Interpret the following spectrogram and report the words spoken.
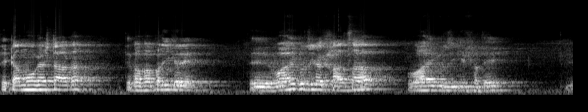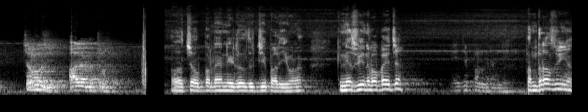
ਤੇ ਕੰਮ ਹੋ ਗਿਆ ਸਟਾਰਟ ਤੇ ਬਾਬਾ ਭਲੀ ਕਰੇ। ਤੇ ਵਾਹਿਗੁਰੂ ਜੀ ਦਾ ਖਾਲਸਾ ਵਾਹਿਗੁਰੂ ਜੀ ਕੀ ਫਤਿਹ। ਚਲੋ ਜੀ ਆ ਲੈ ਮਿੱਤਰੋ। ਉਹ ਚੋਬਰ ਨੇ ਨੀਡਲ ਦੂਜੀ ਪਾਲੀ ਹੋਣਾ। ਕਿੰਨੇ ਸੂਈਆਂ ਨੇ ਬਾਬਾ ਇਹ ਚ? ਇਹ ਚ 15 ਜੀ 15 ਸੂਈਆਂ?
